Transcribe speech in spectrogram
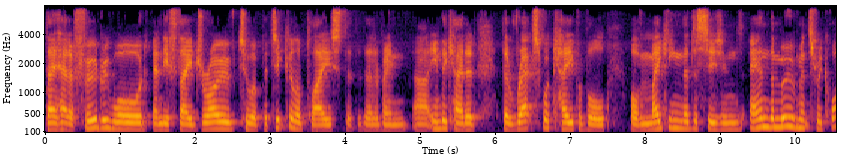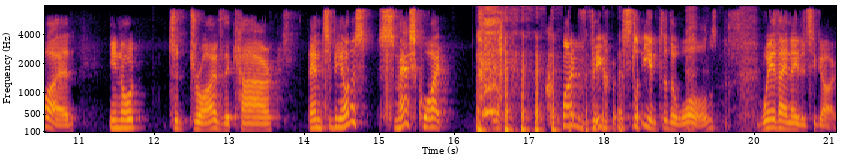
they had a food reward, and if they drove to a particular place that, that had been uh, indicated, the rats were capable of making the decisions and the movements required in order to drive the car and, to be honest, smash quite quite vigorously into the walls where they needed to go.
